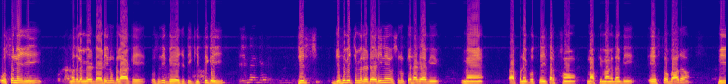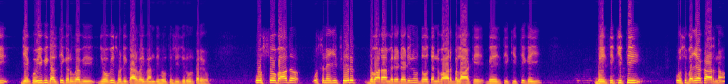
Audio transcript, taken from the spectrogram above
ਉਸ ਨੇ ਜੀ, ਮਤਲਬ ਮੇਰੇ ਡੈਡੀ ਨੂੰ ਬੁਲਾ ਕੇ ਉਸ ਦੀ ਬੇਇੱਜ਼ਤੀ ਕੀਤੀ ਗਈ। ਜਿਸ ਜਿਸ ਵਿੱਚ ਮੇਰੇ ਡੈਡੀ ਨੇ ਉਸ ਨੂੰ ਕਿਹਾ ਗਿਆ ਵੀ ਮੈਂ ਆਪਣੇ ਪੁੱਤ ਦੀ ਤਰਫੋਂ ਮਾਫੀ ਮੰਗਦਾ ਵੀ ਇਸ ਤੋਂ ਬਾਅਦ ਵੀ ਜੇ ਕੋਈ ਵੀ ਗਲਤੀ ਕਰੂਗਾ ਵੀ ਜੋ ਵੀ ਤੁਹਾਡੀ ਕਾਰਵਾਈ ਬਣਦੀ ਹੋਊ, ਤੁਸੀਂ ਜ਼ਰੂਰ ਕਰਿਓ। ਉਸ ਤੋਂ ਬਾਅਦ ਉਸਨੇ ਜੀ ਫਿਰ ਦੁਬਾਰਾ ਮੇਰੇ ਡੈਡੀ ਨੂੰ ਦੋ ਤਿੰਨ ਵਾਰ ਬੁਲਾ ਕੇ ਬੇਇੱਜ਼ਤੀ ਕੀਤੀ ਗਈ। ਬੇਇੱਜ਼ਤੀ ਕੀਤੀ। ਉਸ ਵਜ੍ਹਾ ਕਾਰਨ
